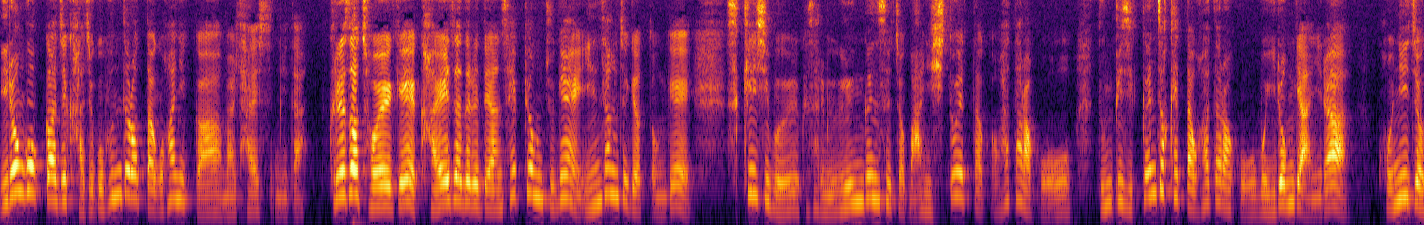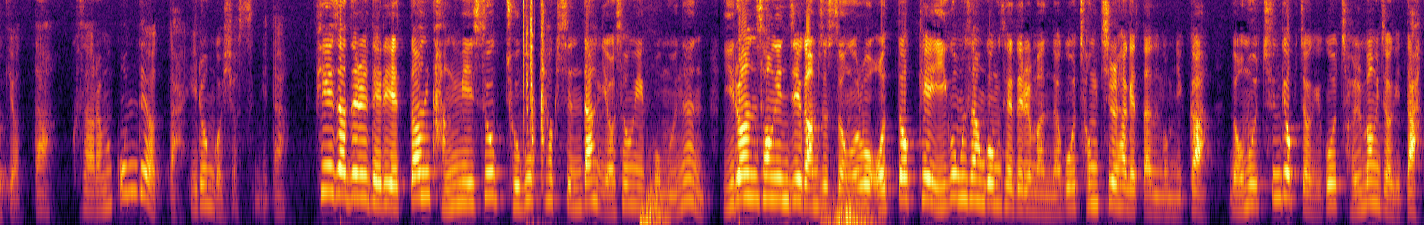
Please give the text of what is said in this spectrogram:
이런 것까지 가지고 흔들었다고 하니까 말 다 했습니다. 그래서 저에게 가해자들에 대한 세평 중에 인상적이었던 게 스킨십을 그 사람이 은근슬쩍 많이 시도했다고 하더라고. 눈빛이 끈적했다고 하더라고. 뭐 이런 게 아니라 권위적이었다. 그 사람은 꼰대였다. 이런 것이었습니다. 피해자들을 대리했던 강미숙 조국혁신당 여성위 고문은 이런 성인지 감수성으로 어떻게 2030 세대를 만나고 정치를 하겠다는 겁니까? 너무 충격적이고 절망적이다.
